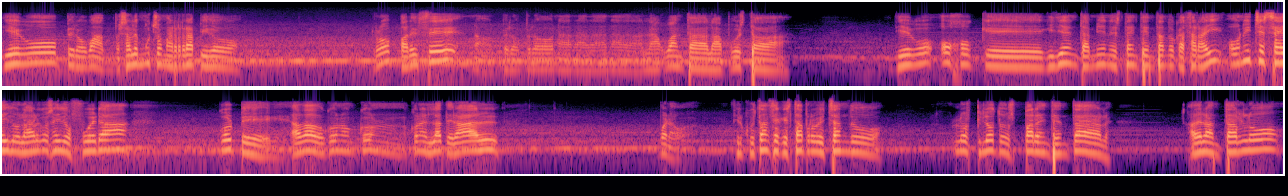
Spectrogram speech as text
Diego, pero va, sale mucho más rápido. Rob parece, no, pero, pero nada, nada, nada, le aguanta la apuesta Diego. Ojo que Guillén también está intentando cazar ahí. Oniche se ha ido largo, se ha ido fuera. Golpe ha dado con, con, con el lateral. Bueno, circunstancia que está aprovechando los pilotos para intentar adelantarlo.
